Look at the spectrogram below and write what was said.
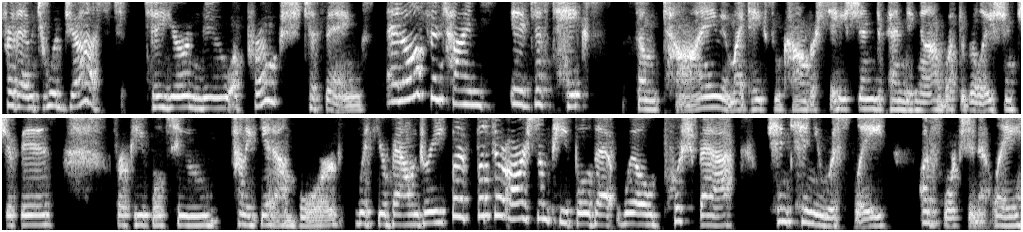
for them to adjust to your new approach to things. And oftentimes it just takes some time. It might take some conversation depending on what the relationship is for people to kind of get on board with your boundary. But but there are some people that will push back continuously unfortunately.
